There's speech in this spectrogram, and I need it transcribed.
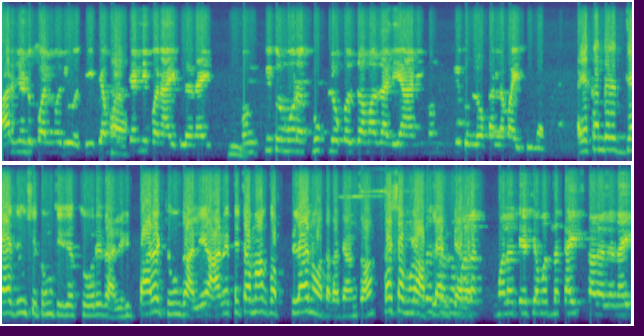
अर्जंट कॉलमध्ये होती. त्यामुळे हा. त्यांनी पण ऐकलं नाही. मग तिथून मोर खूप लोक जमा झाली आणि मग तिथून लोकांना माहिती झाली. एकंदरीत ज्या दिवशी तुमची जे चोरी झाली ही पाळत ठेवून झाली आणि त्याच्या मागचा प्लॅन होता का त्यांचा? कशामुळे हा प्लॅन केला मला मला त्याच्यामधलं काहीच कळालं नाही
